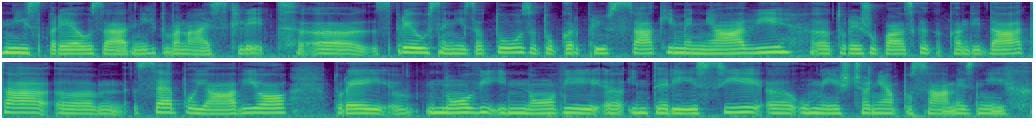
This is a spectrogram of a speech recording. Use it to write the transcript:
ni sprejel zadnjih 12 let. Eh, sprejel se ni zato, zato ker pri vsaki menjavi eh, torej županskega kandidata se pojavijo torej novi in novi eh, interesi umeščanja posameznih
